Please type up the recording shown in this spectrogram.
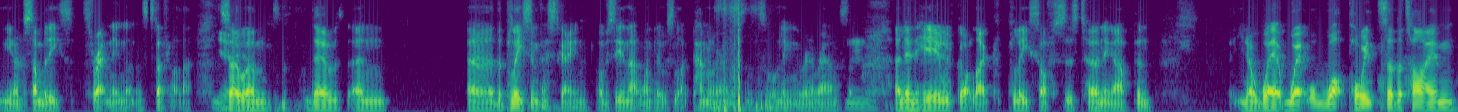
you know somebody's threatening them and stuff like that. Yeah. So um there was and uh, the police investigating. Obviously, in that one, it was like Pamela Anderson sort of lingering around, and, mm. and then here we've got like police officers turning up, and you know where, where what points of the time,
